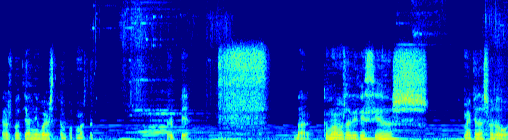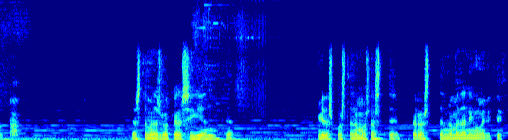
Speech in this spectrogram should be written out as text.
que los Botiani igual estén un poco más del pie. Vale, ¿cómo vamos de edificios? Me queda solo uno. Esto me desbloquea el siguiente. Y después tenemos este, pero este no me da ningún edificio.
